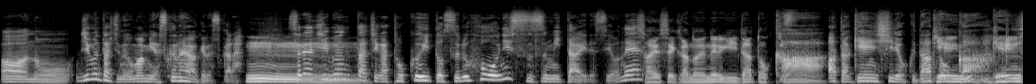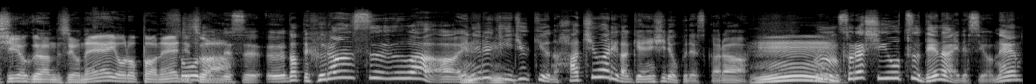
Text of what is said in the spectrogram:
あの、自分たちの旨味は少ないわけですから。うんそれは自分たちが得意とする方に進みたいですよね。再生可能エネルギーだとかあとは原子力だと原か。原子力なんですよねヨーロッパはね実はそうなんです。うだってフランスはあエネルギー需給の8割が原子力ですから、ううんん、それは CO2 出ないですよね。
